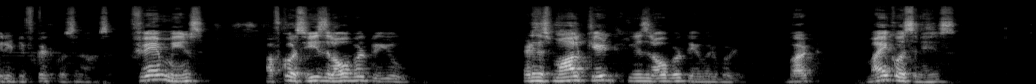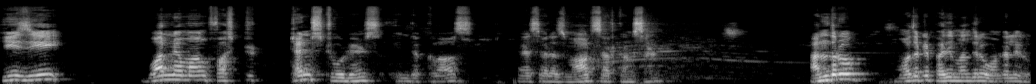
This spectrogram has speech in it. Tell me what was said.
very difficult question answer fame means of course he's lovable to you it is a small kid he's lovable to everybody but మై క్వశ్చన్ ఈస్ హీఈస్ ఈ వన్ అమాంగ్ ఫస్ట్ టెన్ స్టూడెంట్స్ ఇన్ ద క్లాస్ యాజ్ ఫర్ as మార్క్స్ ఆర్ కన్సర్న్ అందరూ మొదటి పది మందిలో ఉండలేరు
